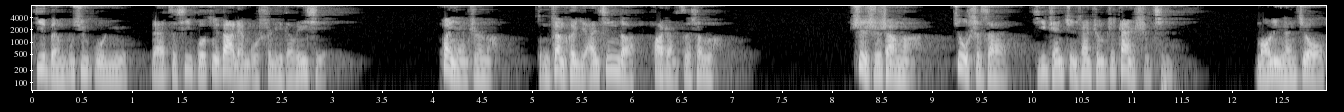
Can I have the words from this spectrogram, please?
基本无需顾虑来自西国最大两股势力的威胁。换言之呢？总算可以安心的发展自身了。事实上啊，就是在吉田郡山城之战时期，毛利元就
